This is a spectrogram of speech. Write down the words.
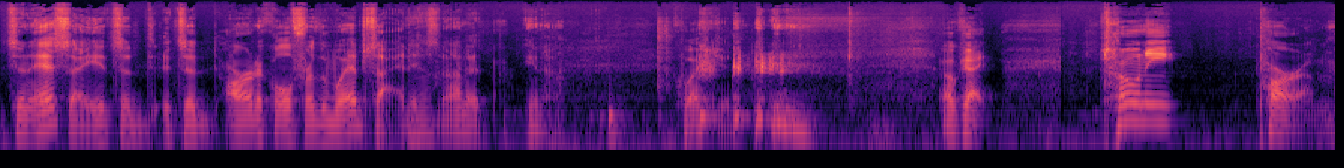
it's an essay. It's a it's an article for the website. It's not a you know question. okay, Tony Parham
